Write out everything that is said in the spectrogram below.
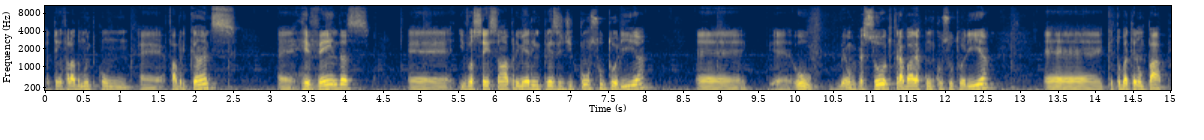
eu tenho falado muito com é, fabricantes, é, revendas, é, e vocês são a primeira empresa de consultoria, é, é, ou uma pessoa que trabalha com consultoria, que eu estou batendo um papo.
